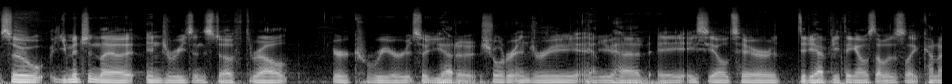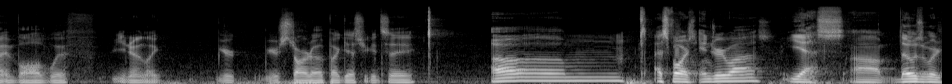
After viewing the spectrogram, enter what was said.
so you mentioned the injuries and stuff throughout your career. So you had a shoulder injury and yep. you had a ACL tear. Did you have anything else that was like kind of involved with you know like your your startup? I guess you could say. Um, as far as injury wise, yes. Um, those were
